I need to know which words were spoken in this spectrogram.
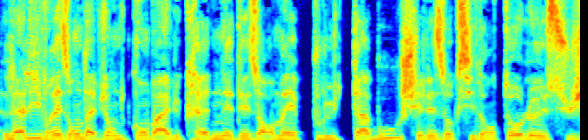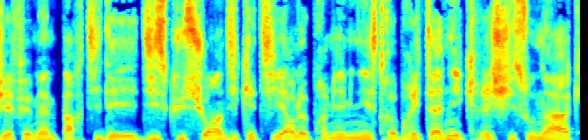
La livraison d'avions de combat à l'Ukraine n'est désormais plus tabou chez les Occidentaux. Le sujet fait même partie des discussions, indiquait hier le Premier ministre britannique Rishi Sunak.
